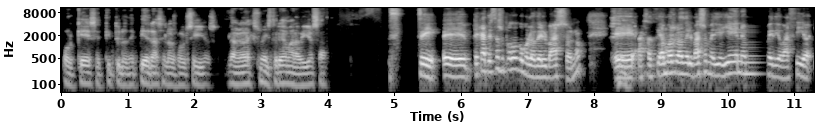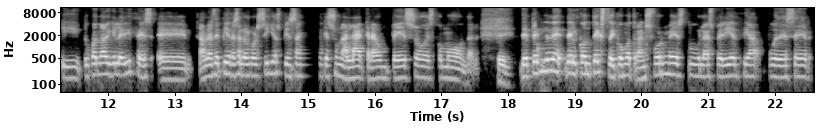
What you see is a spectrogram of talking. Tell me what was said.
por qué ese título de Piedras en los bolsillos. La verdad es que es una historia maravillosa. Sí, eh, fíjate, esto es un poco como lo del vaso, ¿no? Eh, asociamos lo del vaso medio lleno, medio vacío. Y tú cuando a alguien le dices, eh, hablas de piedras en los bolsillos, piensan que es una lacra, un peso, es como... Depende del contexto y cómo transformes tú la experiencia, puede ser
